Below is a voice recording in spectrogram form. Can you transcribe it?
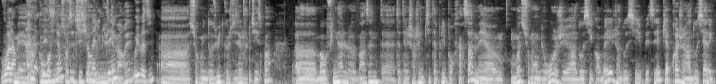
Voilà. Mais euh, pour Et revenir sinon, sur cette histoire de menu fonctionnalité- démarrer, Oui, vas-y. euh, sur Windows 8 que je disais que je l'utilise pas, Euh, bah au final, Benzen, t'as téléchargé une petite appli pour faire ça, mais euh, moi sur mon bureau, j'ai un dossier Corbeil, j'ai un dossier PC, puis après j'ai un dossier avec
